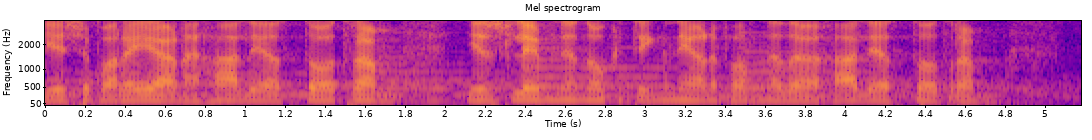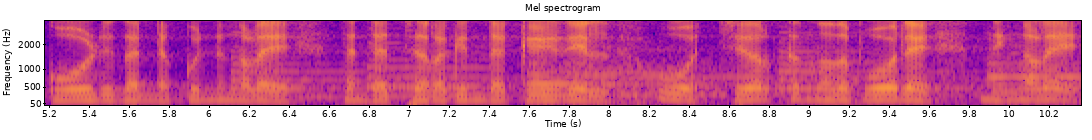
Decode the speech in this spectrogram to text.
യേശു പറയുകയാണ് ഹാലിയ സ്തോത്രം. യേശുലേമിനെ നോക്കിയിട്ട് ഇങ്ങനെയാണ് പറഞ്ഞത്. ഹാലിയ സ്തോത്രം. കോഴി തന്റെ കുഞ്ഞുങ്ങളെ തന്റെ ചിറകിന്റെ കീഴിൽ ഓ ചേർക്കുന്നത് പോലെ നിങ്ങളെ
